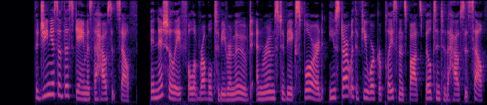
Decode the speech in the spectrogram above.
The genius of this game is the house itself. Initially full of rubble to be removed and rooms to be explored, you start with a few worker placement spots built into the house itself.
